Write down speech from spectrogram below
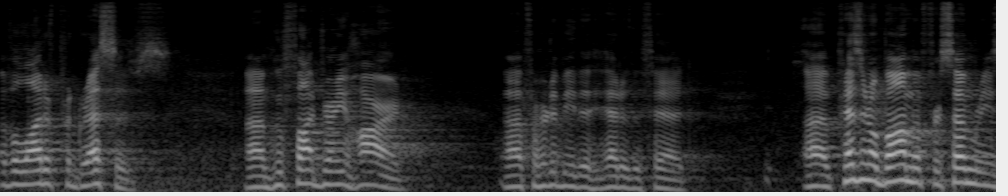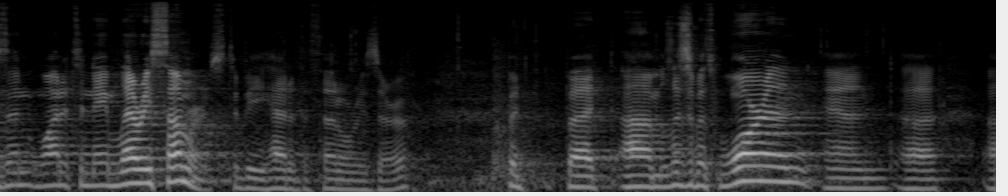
of a lot of progressives um, who fought very hard uh, for her to be the head of the Fed. Uh, President Obama, for some reason, wanted to name Larry Summers to be head of the Federal Reserve. But, but um, Elizabeth Warren and uh, uh,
